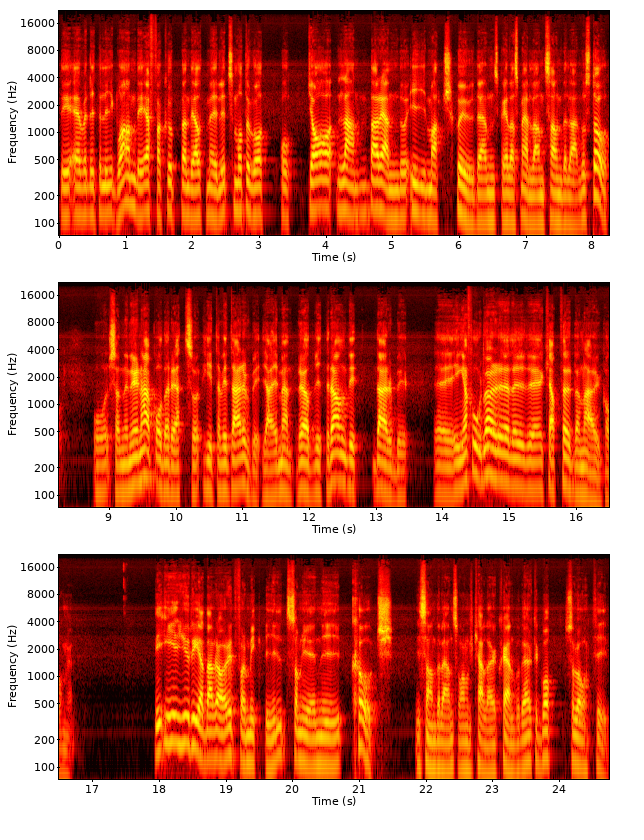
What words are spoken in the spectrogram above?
det är väl lite League One, det är FA-cupen, det är allt möjligt smått och gott. Och jag landar ändå i match 7, den spelas mellan Sunderland och Stoke. Och känner ni den här podden rätt så hittar vi derby. Jajamän, rödvitrandigt derby. Eh, inga fåglar eller eh, katter den här gången. Det är ju redan rörigt för Mick Beal som ju är ny coach i Sunderland som han kallar det själv och det har inte gått så lång tid.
